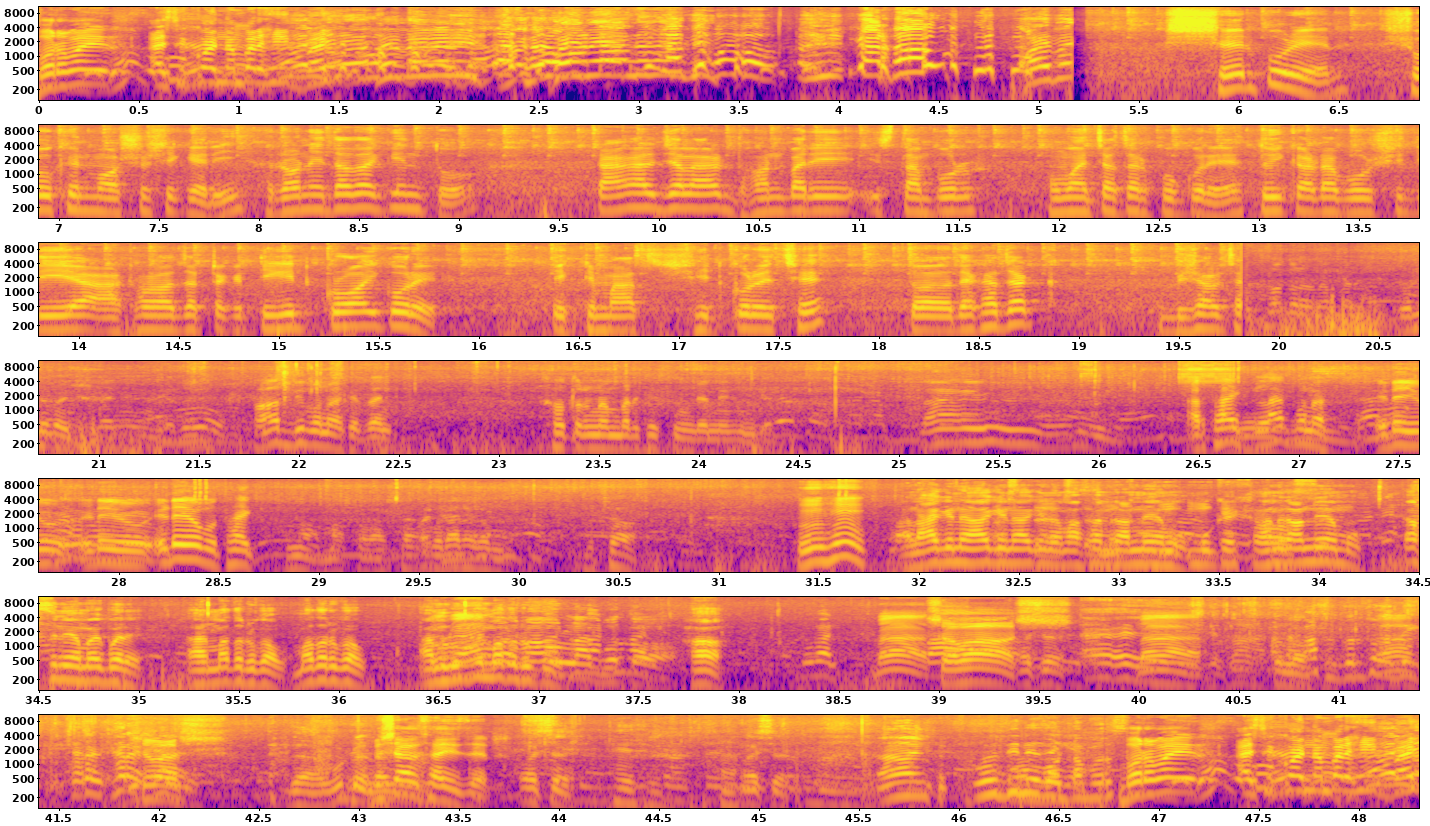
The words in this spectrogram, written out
বড় ভাই আজকে কয় নাম্বার হিট ভাই? শেরপুরের শৌখিন মৎস্য শিকারী রনি দাদা কিন্তু টাঙ্গাইল জেলার ধনবাড়ি ইসলামপুর হুমায়ুন চাচার পুকুরে দুই কাটা বড়শি দিয়ে আঠারো হাজার টাকা টিকিট ক্রয় করে একটি মাছ হিট করেছে। তো দেখা যাক বিশাল হাত দিব না খেতান সতেরো নাম্বার কে সিঙ্গেল হিঙ্গে আর থাক লাগবো না। এটাই এটাই এটাই হব থাক। হুম হুম। আগে না আগে না আগে না মাছ আমি রান্না আমু মুখে আমি রান্না আমু কাছে নিয়ে আমু একবারে। আর মাথা ঢুকাও মাথা ঢুকাও। আমি রুকু মাথা ঢুকাও। হ্যাঁ। বাস। সাবাস। বিশাল সাইজের। আচ্ছা। আচ্ছা। বড় ভাই কয় নাম্বার হিট ভাই?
